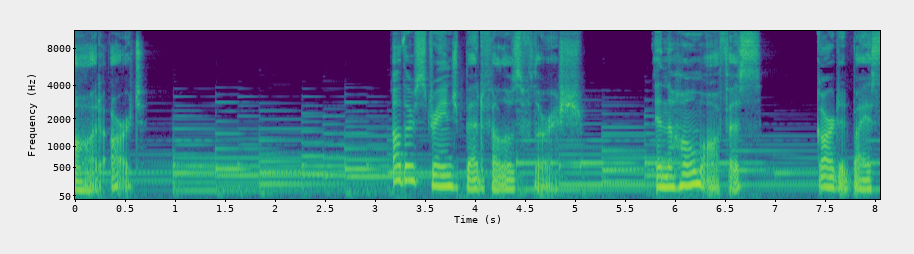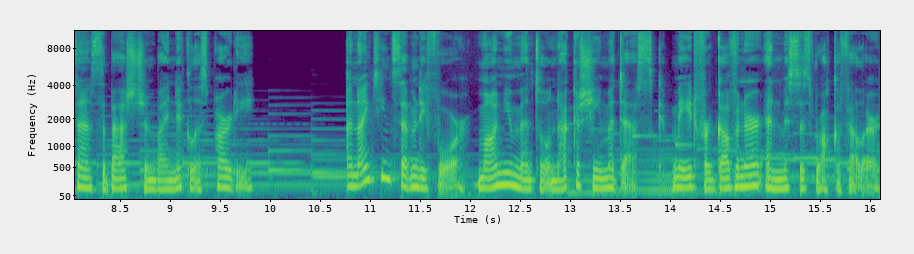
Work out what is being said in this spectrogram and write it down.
odd art. Other strange bedfellows flourish. In the home office, guarded by a Saint Sebastian by Nicholas Party, a 1974 monumental Nakashima desk made for Governor and Mrs. Rockefeller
